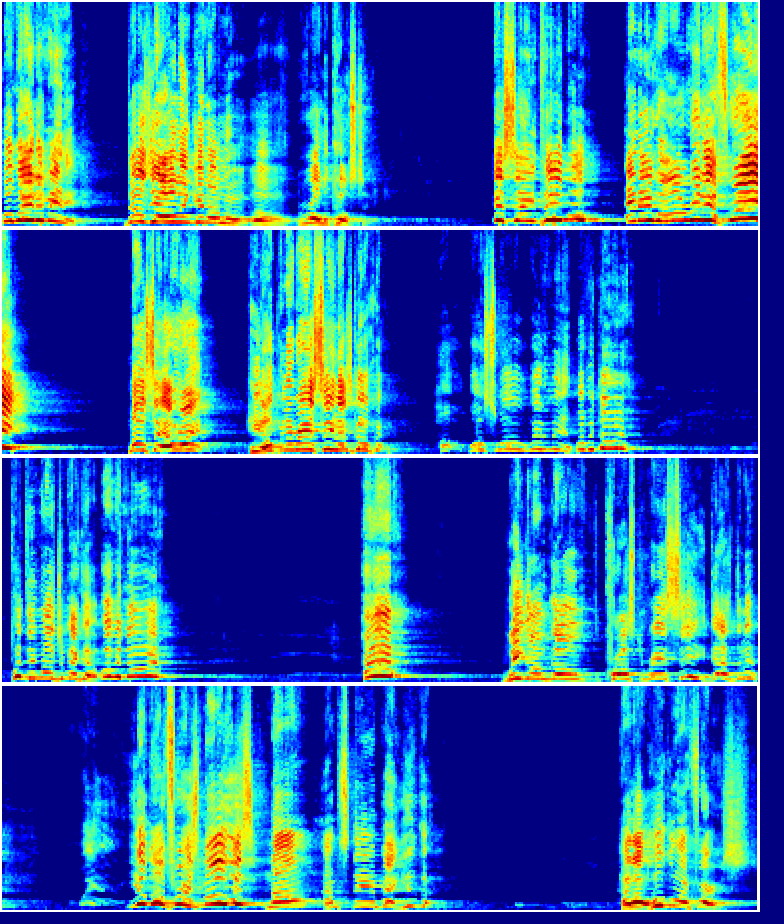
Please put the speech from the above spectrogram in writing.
But wait a minute, those y'all who didn't get on the uh, roller coaster, it's same people, and they were already afraid. Moses said, All right, he opened the Red Sea, let's go. Oh, whoa, wait a minute, what we doing? Put the emoji back up. What we doing? Huh? We gonna go cross the Red Sea. God's delivered. You go first, Moses. No, I'm staying back. You go. Hello, who going first?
